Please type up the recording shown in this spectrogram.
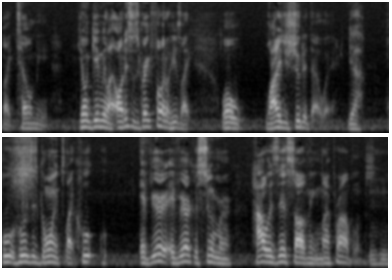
like tell me. He don't give me like, "Oh, this is a great photo." He's like, "Well, why did you shoot it that way?" Yeah. who who's just going to like who, who if you're if you're a consumer how is this solving my problems mm-hmm.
